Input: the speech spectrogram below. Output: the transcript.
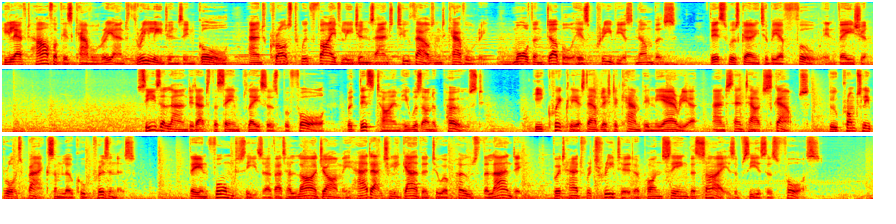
He left half of his cavalry and three legions in Gaul and crossed with five legions and 2,000 cavalry, more than double his previous numbers. This was going to be a full invasion. Caesar landed at the same place as before, but this time he was unopposed. He quickly established a camp in the area and sent out scouts, who promptly brought back some local prisoners. They informed Caesar that a large army had actually gathered to oppose the landing, but had retreated upon seeing the size of Caesar's force.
